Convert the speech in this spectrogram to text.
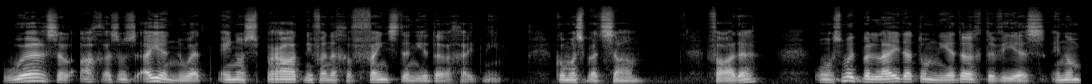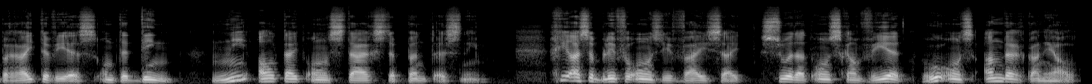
hoër sal ag as ons eie nood en ons praat nie van 'n gefeinste nederigheid nie. Kom ons bid saam. Vader, ons moet bely dat om nederig te wees en om bereid te wees om te dien nie altyd ons sterkste punt is nie. Gee asseblief vir ons die wysheid sodat ons kan weet hoe ons ander kan help.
